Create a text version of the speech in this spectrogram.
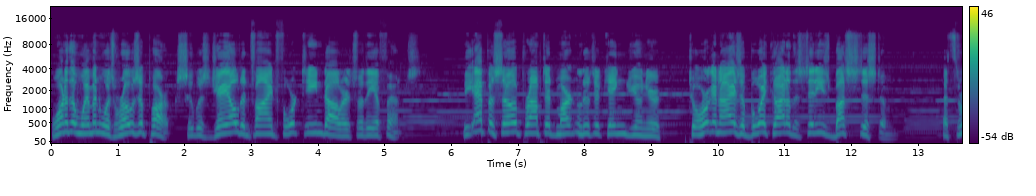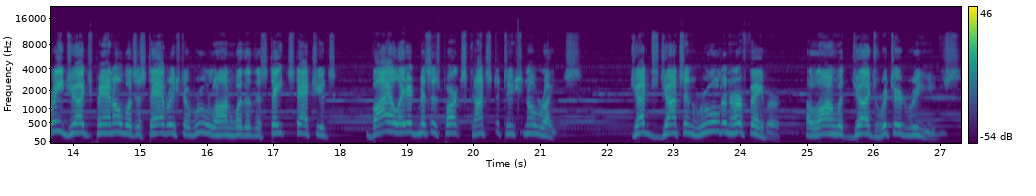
One of the women was Rosa Parks, who was jailed and fined $14 for the offense. The episode prompted Martin Luther King Jr. to organize a boycott of the city's bus system a three judge panel was established to rule on whether the state statutes violated Mrs. Park's constitutional rights. Judge Johnson ruled in her favor, along with Judge Richard Rives.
